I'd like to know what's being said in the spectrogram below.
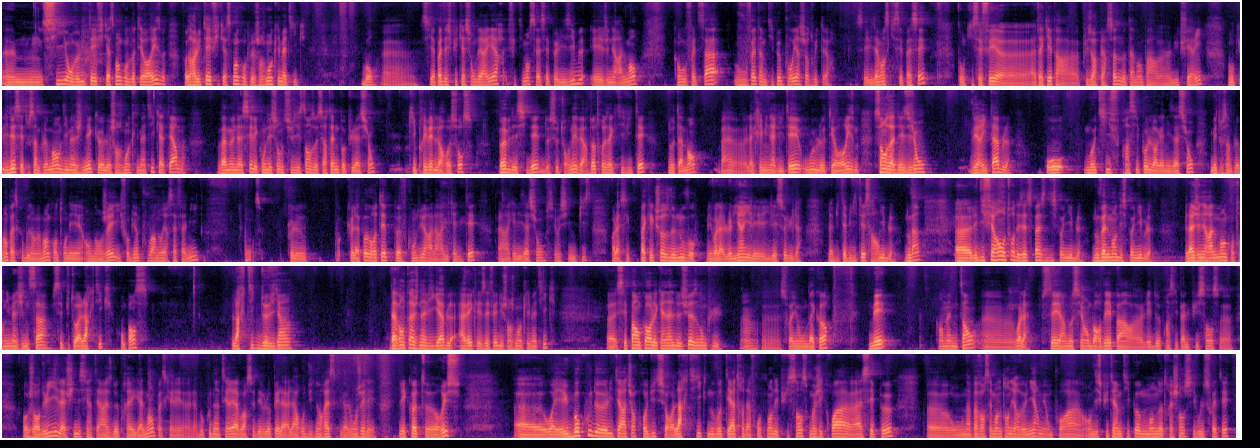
si on veut lutter efficacement contre le terrorisme, il faudra lutter efficacement contre le changement climatique. Bon, s'il n'y a pas d'explication derrière, effectivement, c'est assez peu lisible, et généralement, quand vous faites ça, vous vous faites un petit peu pourrir sur Twitter. C'est évidemment ce qui s'est passé. Donc, il s'est fait euh, attaquer par euh, plusieurs personnes, notamment par euh, Luc Ferry. Donc, l'idée, c'est tout simplement d'imaginer que le changement climatique, à terme, va menacer les conditions de subsistance de certaines populations qui, privées de leurs ressources, peuvent décider de se tourner vers d'autres activités, notamment bah, la criminalité ou le terrorisme, sans adhésion véritable aux motifs principaux de l'organisation, mais tout simplement parce qu'au bout d'un moment, quand on est en danger, il faut bien pouvoir nourrir sa famille. Que la pauvreté peut conduire à la radicalité, à la radicalisation, c'est aussi une piste. Voilà, c'est pas quelque chose de nouveau, mais voilà, le lien, il est, il est celui-là. L'habitabilité, ça rend euh, les différents autour des espaces disponibles, nouvellement disponibles. Là, généralement, quand on imagine ça, c'est plutôt à l'Arctique qu'on pense. L'Arctique devient davantage navigable avec les effets du changement climatique. Euh, c'est pas encore le canal de Suez non plus, hein, euh, soyons d'accord. Mais en même temps, euh, voilà, c'est un océan bordé par euh, les deux principales puissances euh, aujourd'hui. La Chine s'y intéresse de près également parce qu'elle a beaucoup d'intérêt à voir se développer la, route du Nord-Est qui va longer les, côtes russes. Il y a eu beaucoup de littérature produite sur l'Arctique, nouveau théâtre d'affrontement des puissances. Moi, j'y crois assez peu. on n'a pas forcément le temps d'y revenir, mais on pourra en discuter un petit peu au moment de notre échange si vous le souhaitez.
